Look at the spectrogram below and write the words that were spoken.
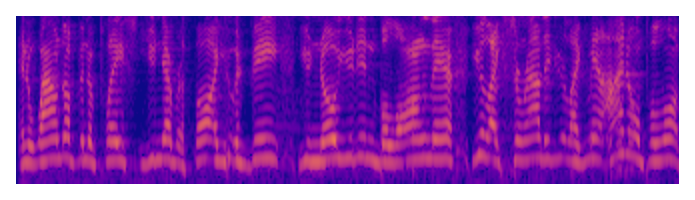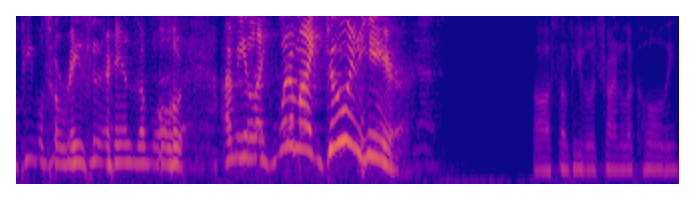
and wound up in a place you never thought you would be? You know you didn't belong there. You're like surrounded. You're like, man, I don't belong. People are raising their hands up all over. I mean, like, what am I doing here? Oh, some people are trying to look holy.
